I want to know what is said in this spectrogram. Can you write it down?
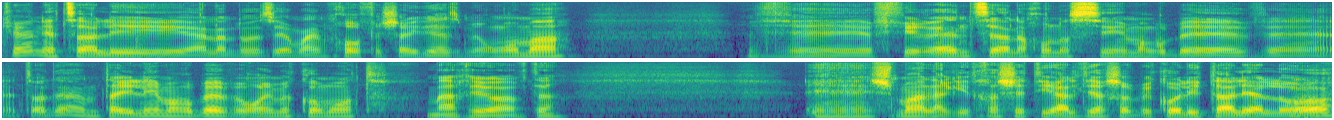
כן, יצא לי, היה לנו איזה יומיים חופש, הייתי אז ברומא, ופירנצה אנחנו נוסעים הרבה, ואתה יודע, מטיילים הרבה ורואים מקומות. מה הכי אוהבת? אה, שמע, להגיד לך שטיילתי עכשיו בכל איטליה, לא.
